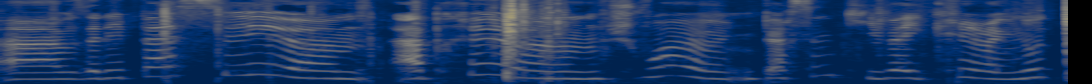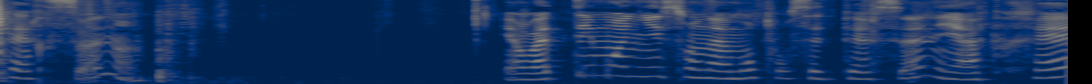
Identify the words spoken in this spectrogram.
Euh, vous allez passer euh, après, euh, je vois une personne qui va écrire à une autre personne. Et on va témoigner son amour pour cette personne. Et après,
